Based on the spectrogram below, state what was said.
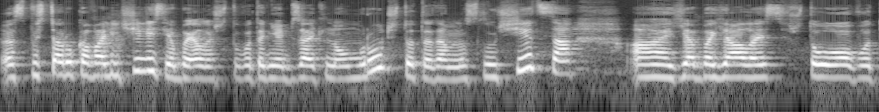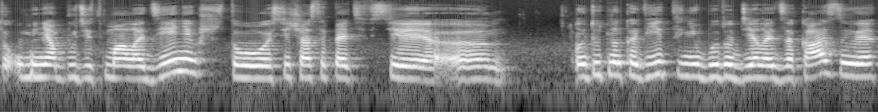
э, спустя рукава лечились, я боялась, что вот они обязательно умрут, что-то там случится, а, я боялась, что вот у меня будет мало денег, что сейчас опять все э, уйдут на ковид, не будут делать заказы,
